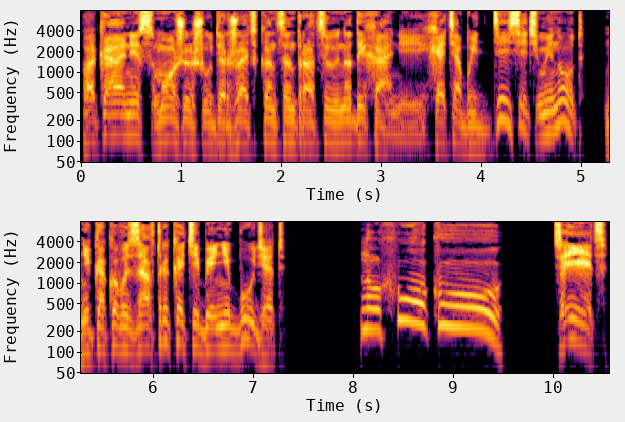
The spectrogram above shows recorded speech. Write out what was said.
Пока не сможешь удержать концентрацию на дыхании хотя бы десять минут, никакого завтрака тебе не будет». «Ну, Хоку!» «Циц!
